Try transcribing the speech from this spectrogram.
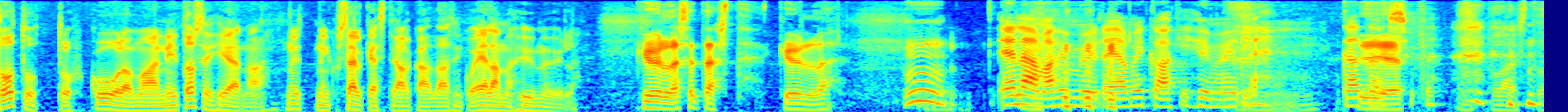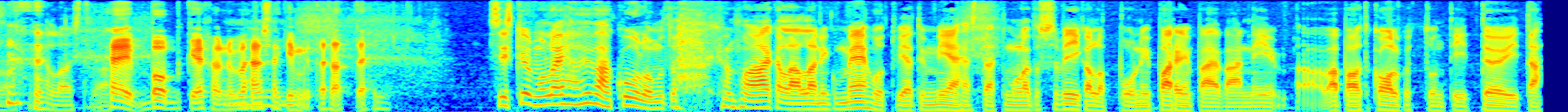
totuttu kuulemaan, niin tosi hienoa. Nyt niin kuin selkeästi alkaa taas niin kuin elämä hymyillä. kyllä se tästä, kyllä. Mm. Elämä hymyilee ja Mikakin hymyilee. Kato Jep. sitä. Loistavaa, loistavaa. Hei Bob, kerro nyt vähän säkin, mitä sä oot tehnyt. Siis kyllä mulla on ihan hyvää kuulua, mutta kyllä mulla on aika lailla niin kuin mehut viety miehestä, että mulla on tuossa viikonloppuun niin parin päivään niin about 30 tuntia töitä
